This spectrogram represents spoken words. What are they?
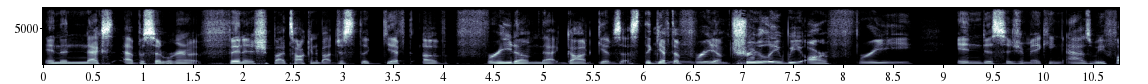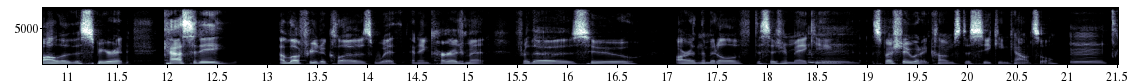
In the next episode, we're going to finish by talking about just the gift of freedom that God gives us. The mm-hmm. gift of mm-hmm. freedom. Truly, we are free in decision making as we follow the Spirit. Cassidy, I'd love for you to close with an encouragement for those who are in the middle of decision making, mm-hmm. especially when it comes to seeking counsel. Mm.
